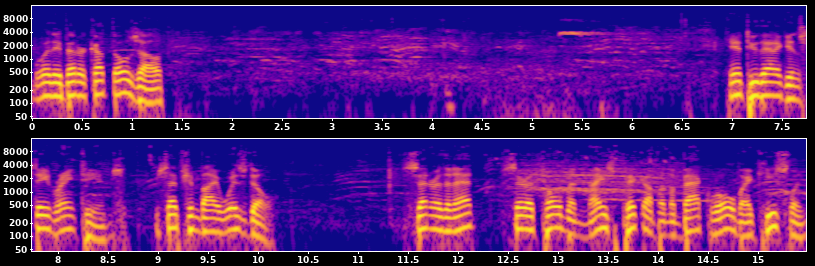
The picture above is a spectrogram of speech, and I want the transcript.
Boy, they better cut those out. Can't do that against state ranked teams. Reception by Wisdo. Center of the net, Sarah Tobin. Nice pickup on the back row by Kiesling.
